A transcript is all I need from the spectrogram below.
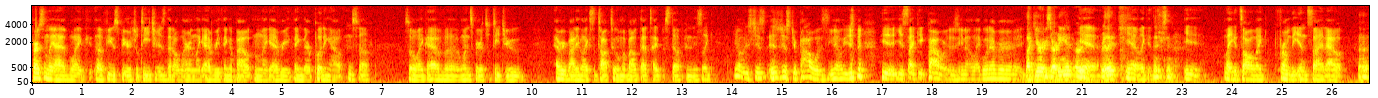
personally, I have like a few spiritual teachers that I'll learn like everything about and like everything they're putting out and stuff. So like I have uh, one spiritual teacher who everybody likes to talk to him about that type of stuff, and he's like, you know, it's just it's just your powers, you know, your, your psychic powers, you know, like whatever. Like you're exerting it, or Yeah. really Yeah, like it's interesting. yeah, like it's all like from the inside out Uh-huh.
